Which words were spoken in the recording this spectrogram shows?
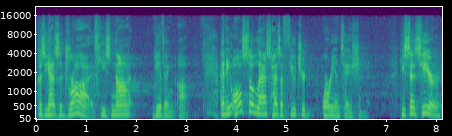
because he has a drive. He's not giving up. And he also, last, has a future orientation. He says here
